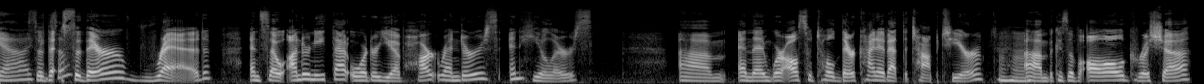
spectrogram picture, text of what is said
yeah, I so, so. so they're red, and so underneath that order you have heart renders and healers. Um, and then we're also told they're kind of at the top tier um, because of all Grisha,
